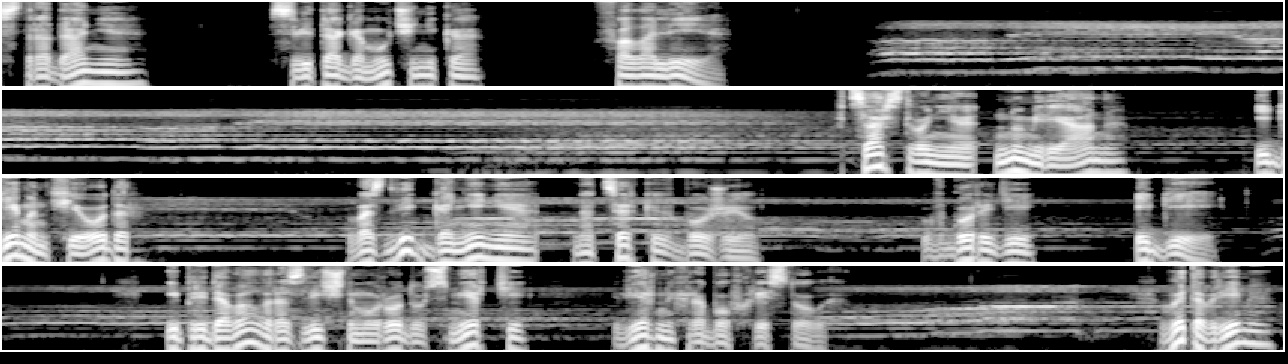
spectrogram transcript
Страдания святаго-мученика Фалалея. В царствование Нумериана и Гемон Феодор воздвиг гонение на Церковь Божию в городе Эгее и предавал различному роду смерти верных рабов Христовых. В это время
